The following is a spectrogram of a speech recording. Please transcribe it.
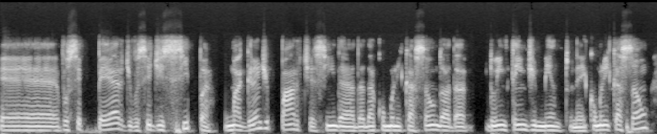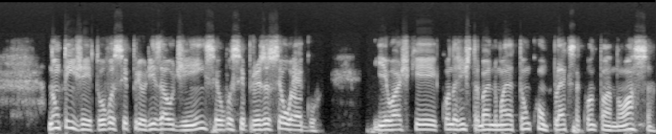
é, você perde, você dissipa uma grande parte assim da, da, da comunicação, da, da, do entendimento. Né? E comunicação não tem jeito, ou você prioriza a audiência ou você prioriza o seu ego. E eu acho que quando a gente trabalha numa área tão complexa quanto a nossa,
